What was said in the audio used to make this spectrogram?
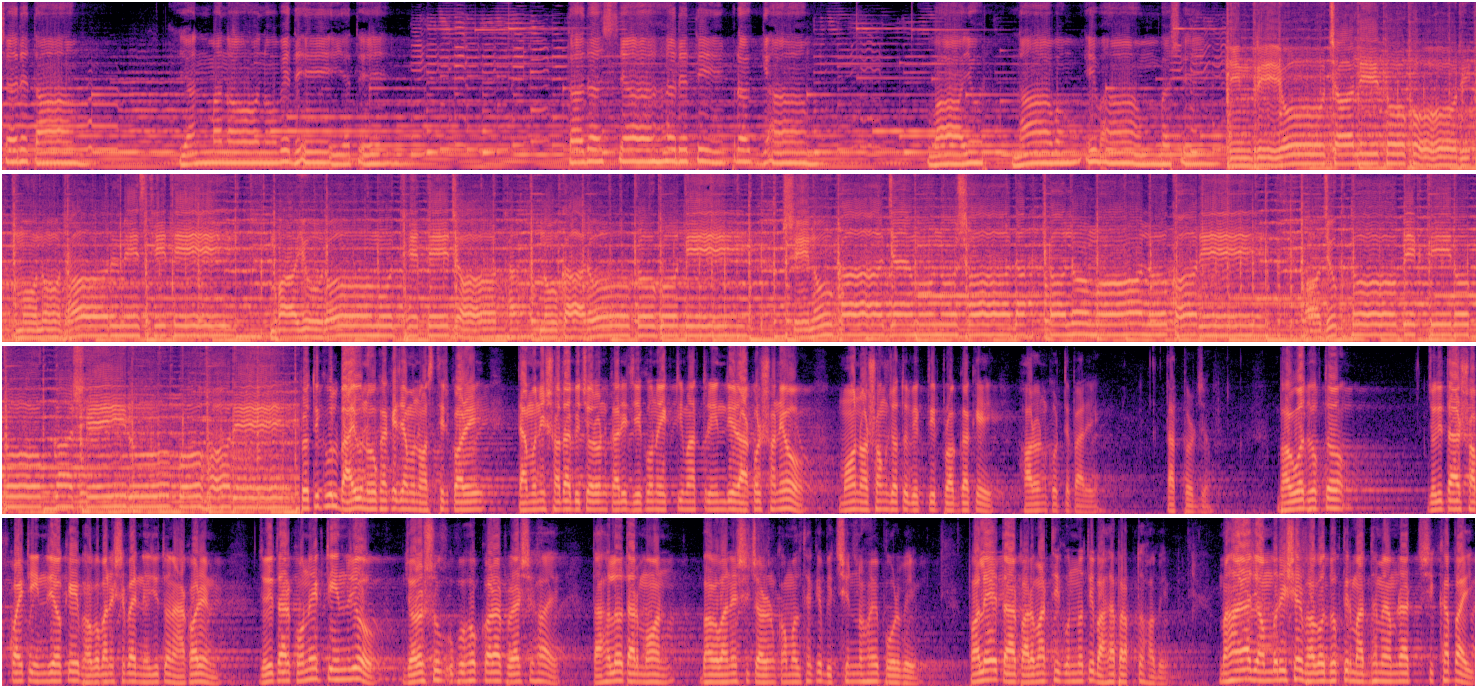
चरतां यन्मनोनुविधीयते तदस्य हरति प्रज्ञां वायुर्नावम् इवाम्बसे ইন্দ্রিয় চালিত করি মনোধর্মে স্থিতি বায়ুর মধ্যেতে যথা নৌকার প্রগতি নৌকা যেমন সদা টলমল করে, অযুক্ত ব্যক্তির প্রজ্ঞা সেই রূপ হরে। প্রতিকূল বায়ু নৌকাকে যেমন অস্থির করে, তেমনি সদা বিচরণকারী যে কোনো একটি মাত্র ইন্দ্রিয়ের আকর্ষণেও মন অসংযত ব্যক্তির প্রজ্ঞাকে হরণ করতে পারে। তাৎপর্য। ভগবদ্ভক্ত যদি তার সব কয়টি ইন্দ্রিয়কে ভগবানের সেবায় নিয়োজিত না করেন যদি তার কোনো একটি ইন্দ্রিয় জড়সুখ উপভোগ করার প্রয়াসী হয়, তাহলেও তার মন ভগবানের শ্রী চরণ কমল থেকে বিচ্ছিন্ন হয়ে পড়বে। ফলে তার পারমার্থিক উন্নতি বাধাপ্রাপ্ত হবে। মহারাজ অম্বরীশের ভগবদ্ভক্তির মাধ্যমে আমরা শিক্ষা পাই,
